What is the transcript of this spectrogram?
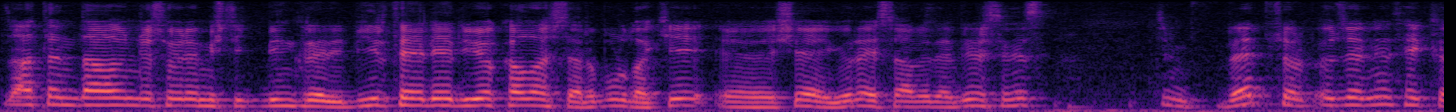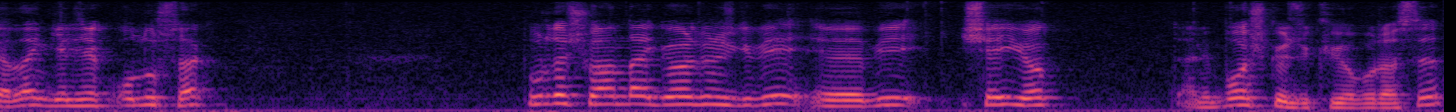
Zaten daha önce söylemiştik 1000 kredi 1 TL diyor kazançları buradaki e, şeye göre hesap edebilirsiniz. Şimdi WebSurf özeline tekrardan gelecek olursak burada şu anda gördüğünüz gibi e, bir şey yok. Yani boş gözüküyor burası.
